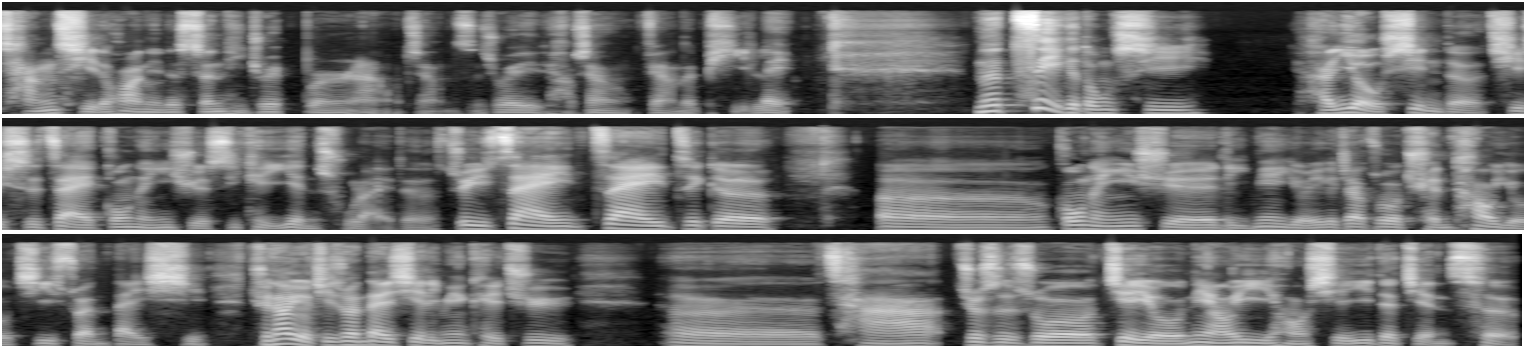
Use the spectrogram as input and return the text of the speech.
长期的话，你的身体就会 burn out 这样子，就会好像非常的疲累。那这个东西很有幸的，其实在功能医学是可以验出来的，所以在在这个。呃，功能医学里面有一个叫做全套有机酸代谢，全套有机酸代谢里面可以去呃查，就是说借由尿液哈、血液的检测，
